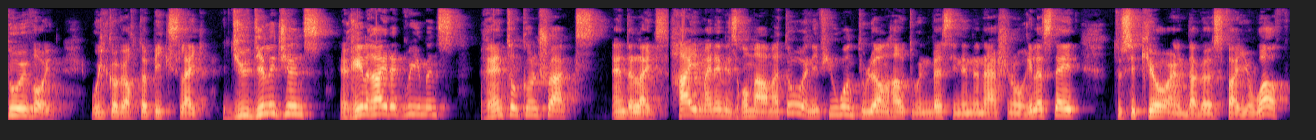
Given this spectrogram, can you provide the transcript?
to avoid. We'll cover topics like due diligence, real right agreements, rental contracts, and the likes. Hi, my name is Romain Armato, and if you want to learn how to invest in international real estate to secure and diversify your wealth,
